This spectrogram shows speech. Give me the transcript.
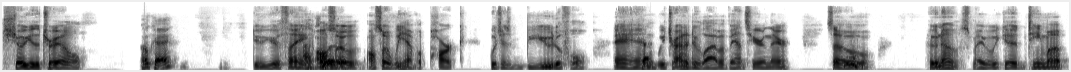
show you the trail, Okay. do your thing. Absolutely. Also, also we have a park which is beautiful, and Okay. we try to do live events here and there. So who knows? Maybe we could team up,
